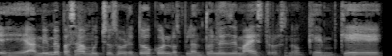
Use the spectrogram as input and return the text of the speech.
eh, a mí me pasaba mucho sobre todo con los plantones de maestros, ¿no? Que,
